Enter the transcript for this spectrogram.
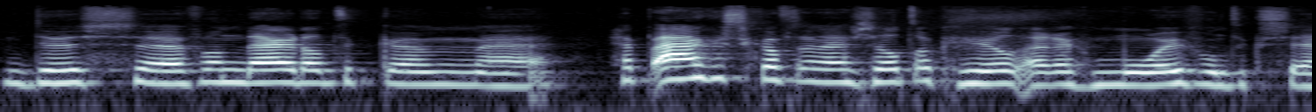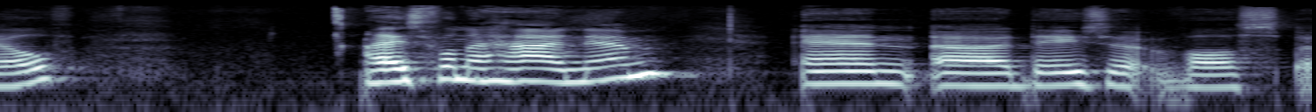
Dus uh, vandaar dat ik hem uh, heb aangeschaft. En hij zat ook heel erg mooi, vond ik zelf. Hij is van de H&M. En deze was 4,95.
